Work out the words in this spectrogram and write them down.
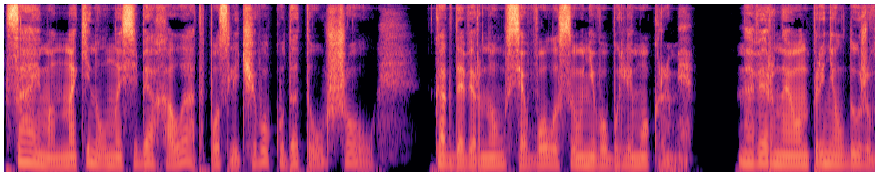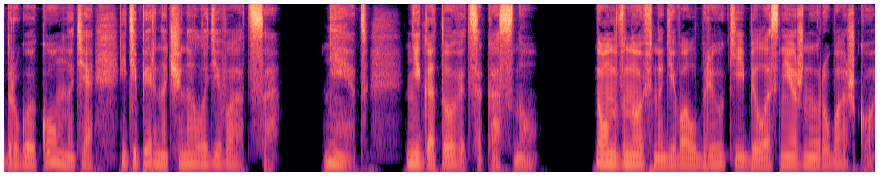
Саймон накинул на себя халат, после чего куда-то ушел. Когда вернулся, волосы у него были мокрыми. Наверное, он принял душ в другой комнате и теперь начинал одеваться. Нет, не готовится ко сну. Он вновь надевал брюки и белоснежную рубашку,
